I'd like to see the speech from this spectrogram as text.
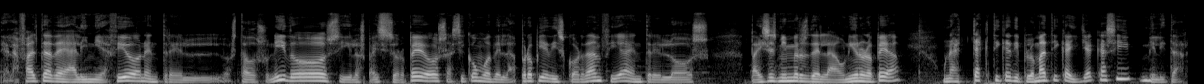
de la falta de alineación entre los Estados Unidos y los países europeos, así como de la propia discordancia entre los países miembros de la Unión Europea, una táctica diplomática y ya casi militar.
